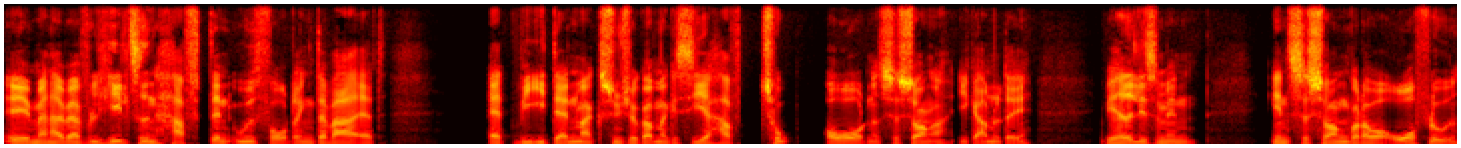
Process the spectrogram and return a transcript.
Øh, man har i hvert fald hele tiden haft den udfordring, der var, at, at vi i Danmark, synes jeg godt, man kan sige, har haft to overordnede sæsoner i gamle dage. Vi havde ligesom en, en sæson, hvor der var overflod.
